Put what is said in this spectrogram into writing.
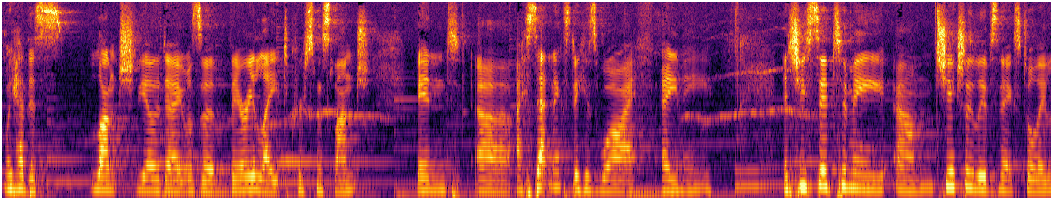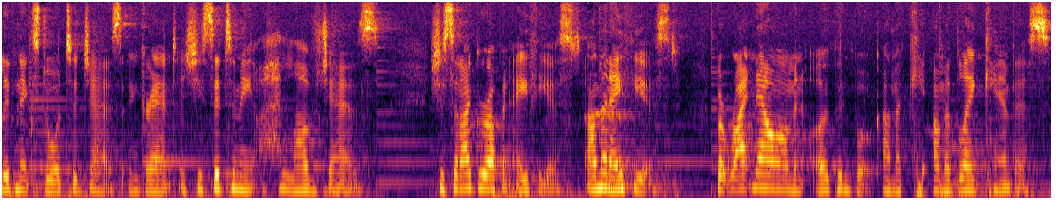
we had this lunch the other day. It was a very late Christmas lunch, and uh, I sat next to his wife, Amy, and she said to me, um, she actually lives next door. They live next door to Jazz and Grant, and she said to me, I love Jazz. She said, I grew up an atheist. I'm an atheist. But right now, I'm an open book, I'm a, I'm a blank canvas.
